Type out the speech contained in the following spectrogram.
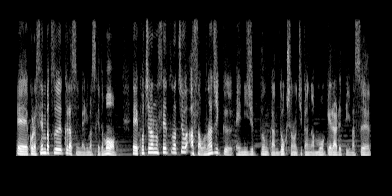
え、これは選抜クラスになりますけども、え、こちらの生徒たちは朝同じくえ20分間読書の時間が設けられています。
